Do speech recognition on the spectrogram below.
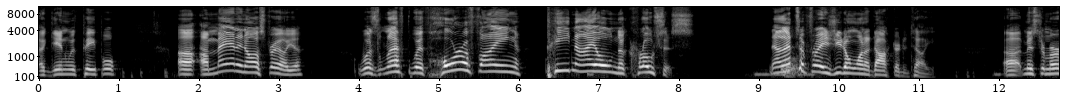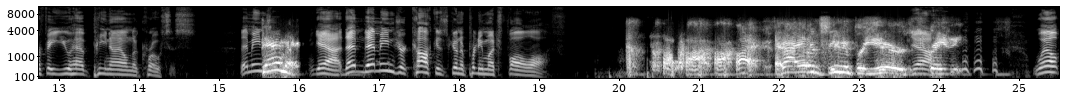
again with people. Uh, a man in Australia was left with horrifying penile necrosis. Now, that's a phrase you don't want a doctor to tell you. Uh, Mr. Murphy, you have penile necrosis. That means Damn it. Yeah, that, that means your cock is going to pretty much fall off. and I haven't seen him for years. It's Yeah. crazy. Well,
